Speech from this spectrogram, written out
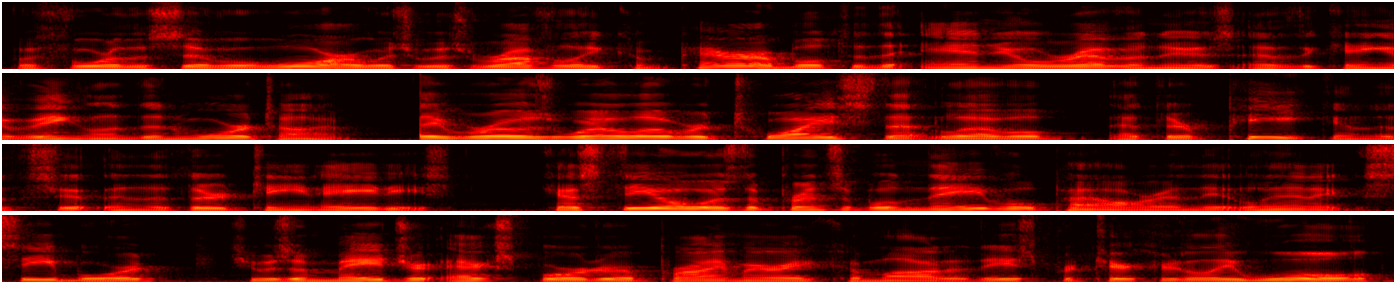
before the Civil War, which was roughly comparable to the annual revenues of the King of England in wartime. They rose well over twice that level at their peak in the, in the 1380s. Castile was the principal naval power in the Atlantic seaboard. She was a major exporter of primary commodities, particularly wool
